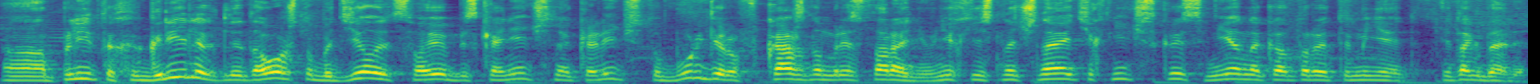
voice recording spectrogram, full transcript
э, плитах и грилях для того, чтобы делать свое бесконечное количество бургеров в каждом ресторане. У них есть ночная техническая смена, которая это меняет и так далее.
